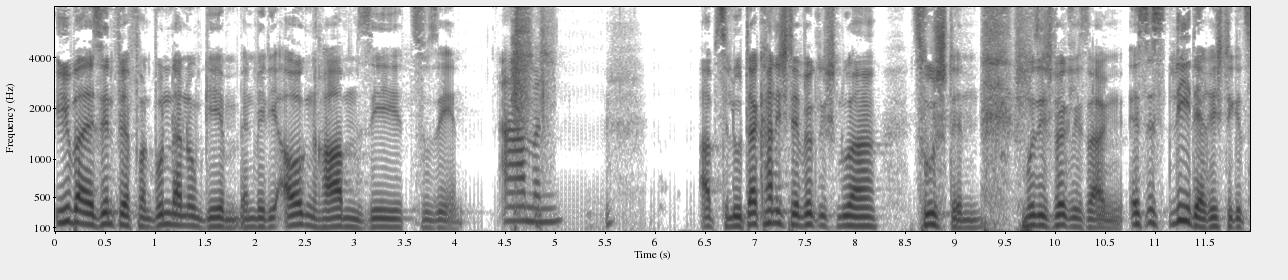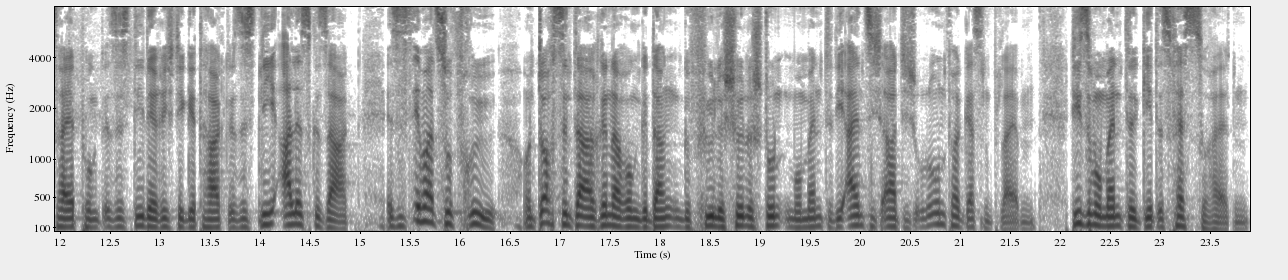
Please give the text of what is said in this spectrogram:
Überall sind wir von Wundern umgeben, wenn wir die Augen haben, sie zu sehen. Amen. Absolut, da kann ich dir wirklich nur zustimmen, muss ich wirklich sagen. Es ist nie der richtige Zeitpunkt, es ist nie der richtige Tag, es ist nie alles gesagt. Es ist immer zu früh und doch sind da Erinnerungen, Gedanken, Gefühle, schöne Stunden, Momente, die einzigartig und unvergessen bleiben. Diese Momente geht es festzuhalten,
